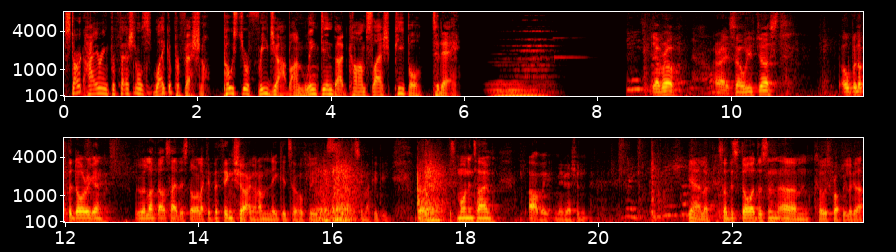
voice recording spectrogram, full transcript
Start hiring professionals like a professional. Post your free job on linkedin.com/people today. Yeah, bro. All right, so we've just opened up the door again. We were locked outside the door, like at the thing shut. Hang on, I'm naked, so hopefully you can see my pee pee. But it's morning time. Oh, wait, maybe I shouldn't. Yeah, look. So this door doesn't um, close properly. Look at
